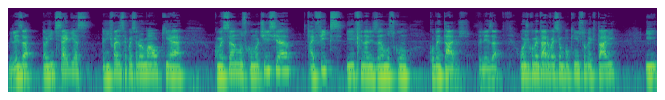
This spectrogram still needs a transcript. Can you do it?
beleza? Então a gente segue, as, a gente faz a sequência normal, que é começamos com notícia, iFix e finalizamos com comentários, beleza? Hoje o comentário vai ser um pouquinho sobre Hectare e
